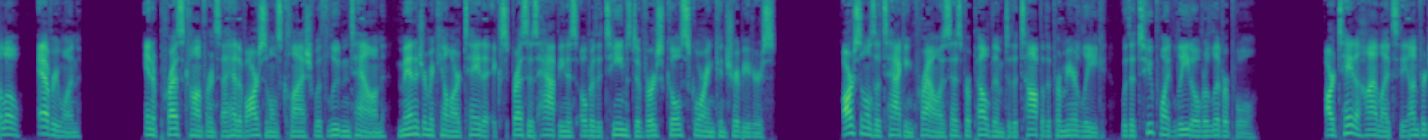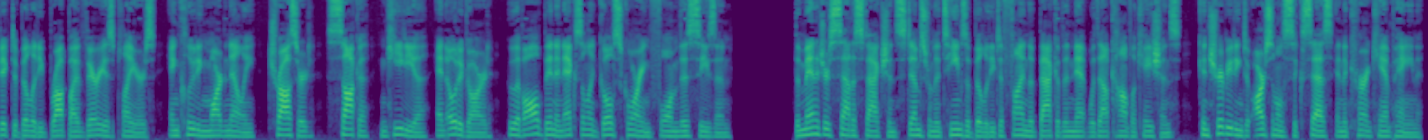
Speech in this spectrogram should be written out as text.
Hello, everyone. In a press conference ahead of Arsenal's clash with Luton Town, manager Mikel Arteta expresses happiness over the team's diverse goal-scoring contributors. Arsenal's attacking prowess has propelled them to the top of the Premier League, with a two-point lead over Liverpool. Arteta highlights the unpredictability brought by various players, including Martinelli, Trossard, Saka, Nketiah, and Odegaard, who have all been in excellent goal-scoring form this season. The manager's satisfaction stems from the team's ability to find the back of the net without complications, contributing to Arsenal's success in the current campaign.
